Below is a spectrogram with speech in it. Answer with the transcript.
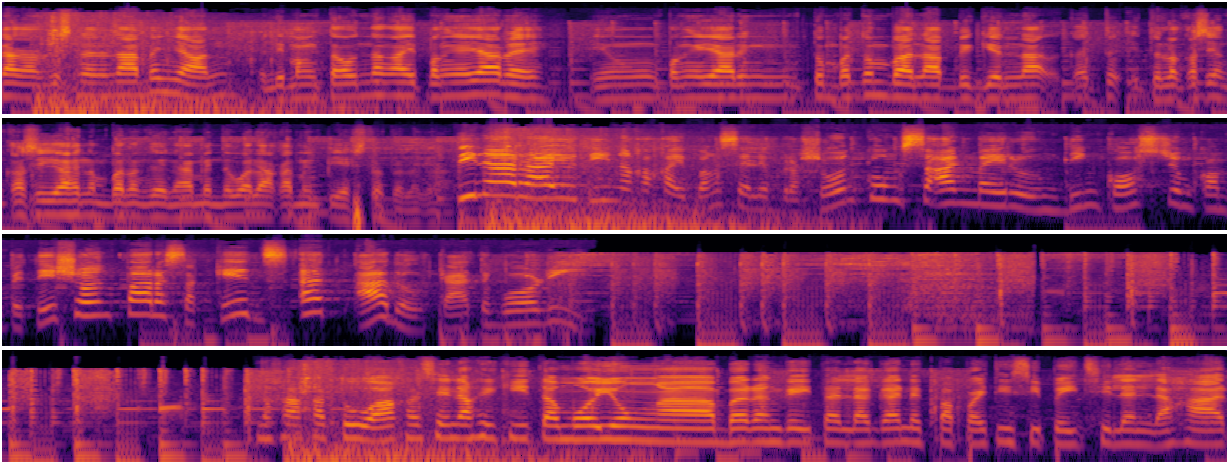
Nakakis na namin yan. Limang taon na nga pangyayari. Yung pangyayaring tumba-tumba, nabigyan na, ito, ito lang kasi ang kasiyahan ng barangay namin na wala kaming piyesta talaga. Dinarayo din ang kakaibang selebrasyon kung saan mayroong ding costume competition para sa kids at adult category. Nakakatuwa kasi nakikita mo yung ah, barangay talaga, nagpa-participate silang lahat.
